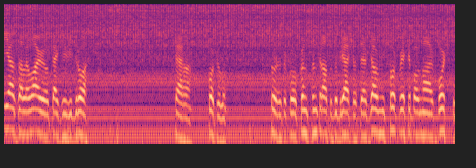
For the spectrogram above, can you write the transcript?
І я заливаю опять же відро цього попілу. Теж такого концентрату добрячого. Це я взяв мішок, висипав на бочку.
